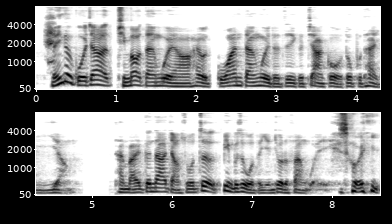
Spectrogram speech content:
每一个国家的情报单位啊，还有国安单位的这个架构都不太一样。坦白跟大家讲说，这并不是我的研究的范围，所以，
